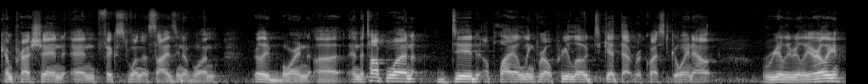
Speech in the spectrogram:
compression and fixed one the sizing of one. Really boring. Uh, and the top one did apply a link rel preload to get that request going out really, really early.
